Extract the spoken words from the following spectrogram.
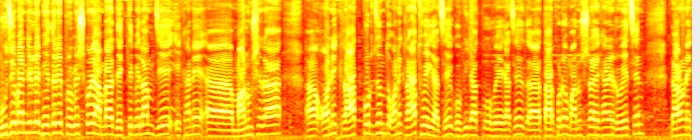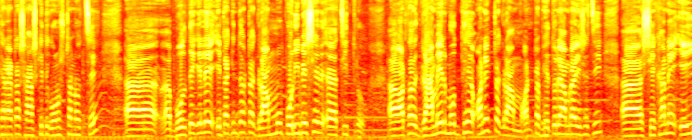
পুজো প্যান্ডেলের ভেতরে প্রবেশ করে আমরা দেখতে পেলাম যে এখানে মানুষেরা অনেক রাত পর্যন্ত, অনেক রাত হয়ে গেছে, গভীর রাত হয়ে গেছে তারপরেও মানুষরা এখানে রয়েছেন। কারণ এখানে একটা সাংস্কৃতিক অনুষ্ঠান হচ্ছে। বলতে গেলে এটা কিন্তু একটা গ্রাম্য পরিবেশের চিত্র। অর্থাৎ গ্রামের মধ্যে অনেকটা গ্রাম, অনেকটা ভেতরে আমরা এসেছি। সেখানে এই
